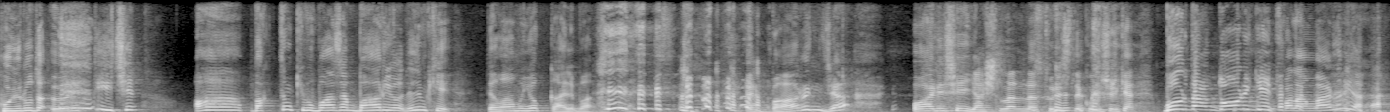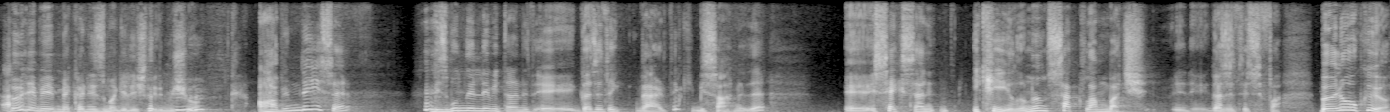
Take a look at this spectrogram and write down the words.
huyunu da öğrettiği için aa baktım ki bu bazen bağırıyor. Dedim ki devamı yok galiba. yani bağırınca o hani şey yaşlılarla turistle konuşurken buradan doğru git falan vardır ya öyle bir mekanizma geliştirmiş o. Abimde ise biz bunun eline bir tane e, gazete verdik bir sahnede. E, 82 yılının saklambaç e, gazetesi falan. Böyle okuyor.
